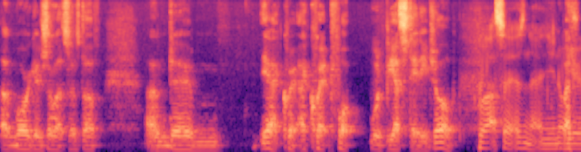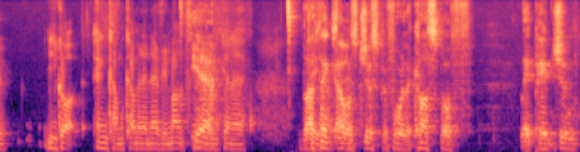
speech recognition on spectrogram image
and mortgage and all that sort of stuff. And um, yeah, I quit. I quit what would be a steady job. Well, that's it, isn't it? And you know, you you got income coming in every month. Yeah. You kind of But I think that I was just before the cusp of like pension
